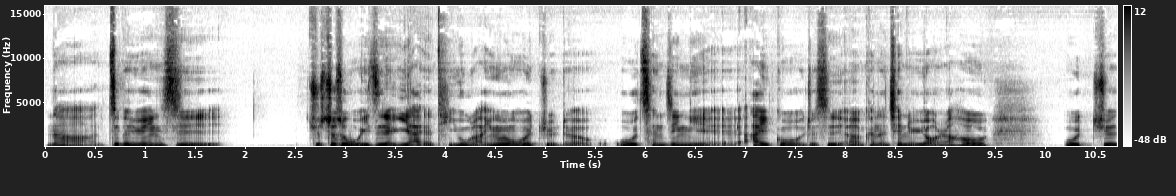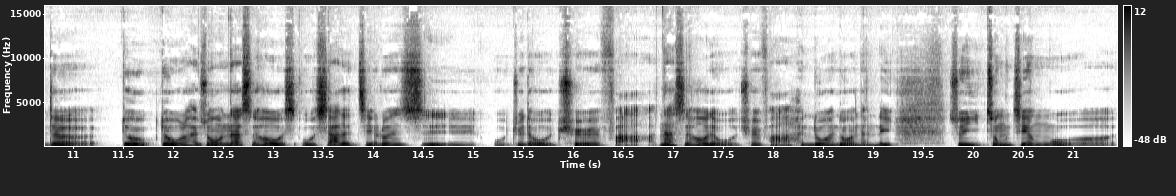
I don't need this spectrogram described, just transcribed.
那这个原因是，就就是我一直以来的体悟啦。因为我会觉得，我曾经也爱过，就是呃，可能前女友。然后我觉得，对对我来说，我那时候我我下的结论是，我觉得我缺乏那时候的我缺乏很多很多能力。所以中间我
